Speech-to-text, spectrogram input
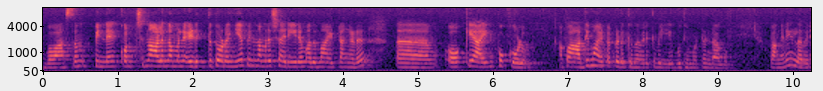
ഉപവാസം പിന്നെ കുറച്ച് നാൾ നമ്മൾ എടുത്തു തുടങ്ങിയ പിന്നെ നമ്മുടെ ശരീരം അതുമായിട്ട് അങ്ങോട്ട് ഓക്കെ ആയി പൊക്കോളും. അപ്പോൾ ആദ്യമായിട്ടൊക്കെ എടുക്കുന്നവർക്ക് വലിയ ബുദ്ധിമുട്ടുണ്ടാകും. അപ്പം അങ്ങനെയുള്ളവർ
